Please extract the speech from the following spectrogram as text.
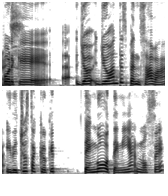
Porque yo, yo antes pensaba, y de hecho hasta creo que tengo o tenía, no sé,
